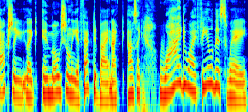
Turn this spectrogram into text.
actually like emotionally affected by it. And I I was like why do I feel this way?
